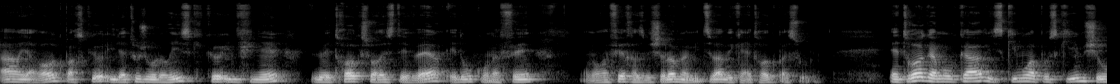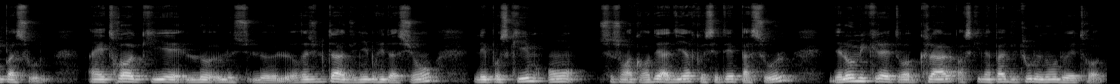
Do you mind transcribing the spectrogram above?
ar yarok parce qu'il y a toujours le risque que, in fine, le etrog soit resté vert et donc on a fait, on aura fait chas shalom la mitzvah avec un etrog pasoul. Etrog amurkav iskimu aposkim sheu pasoul un etrog qui est le, le, résultat d'une hybridation, les poskim ont, se sont accordés à dire que c'était pasoul, des mikre etrog klal, parce qu'il n'a pas du tout le nom de etrog.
